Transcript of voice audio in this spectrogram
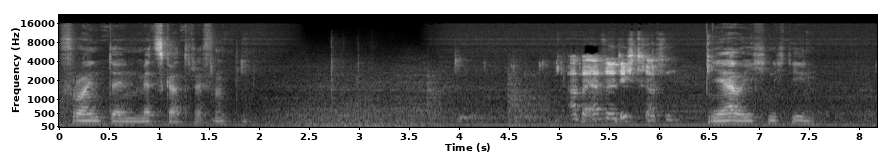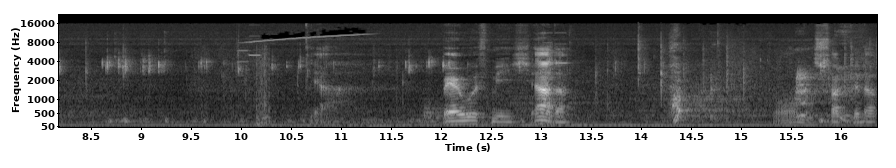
Freund, den Metzger, treffen. Aber er will dich treffen. Ja, aber ich nicht ihn. Ja. Bear with me. Ah, da. Oh, was fuckt er da?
